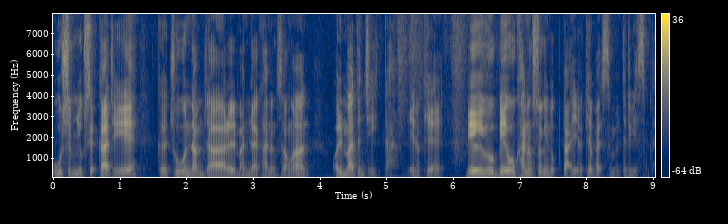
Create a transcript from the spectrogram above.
56세까지 그 좋은 남자를 만날 가능성은 얼마든지 있다. 이렇게 매우 매우 가능성이 높다. 이렇게 말씀을 드리겠습니다.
